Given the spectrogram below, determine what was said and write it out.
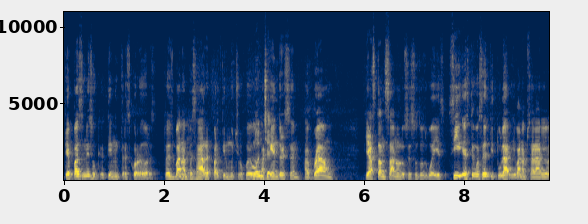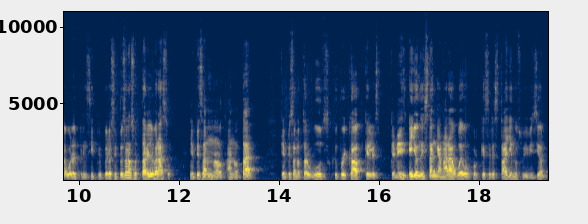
¿Qué pasa en eso? Que tienen tres corredores. Entonces van a empezar a repartir mucho el juego Lonche. a Henderson, a Brown. Ya están sanos los esos dos güeyes. Sí, este va a ser el titular y van a empezar a darle la bola al principio. Pero si empiezan a soltar el brazo y empiezan a no- a notar, que empiezan a notar Woods, Cooper Cup, que, les, que ne- ellos necesitan ganar a huevo porque se les está yendo su división,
